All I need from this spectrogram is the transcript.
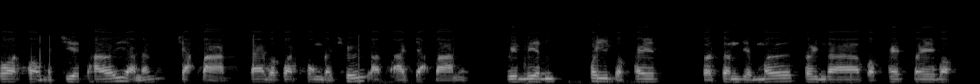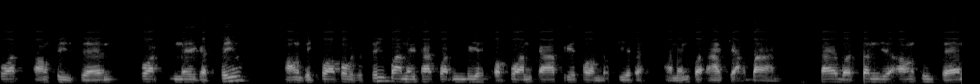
គាត់ធម្មជាតិហើយអាហ្នឹងចាក់បានតែបើគាត់គង់តែឈឺអត់អាចចាក់បាន វាមាន ពីរប្រភេទបើសិនជាមើលឃើញថាប្រភេទ B របស់គាត់អង់ស៊ីហ្សែនគាត់ negative អង្គតិកពប៉ូស៊ីទីវបានន័យថាគាត់មានប្រព័ន្ធការពារធម្មជាតិអាហ្នឹងគាត់អាចចាក់បាន តែបើសិនជាអង្គទីសែន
